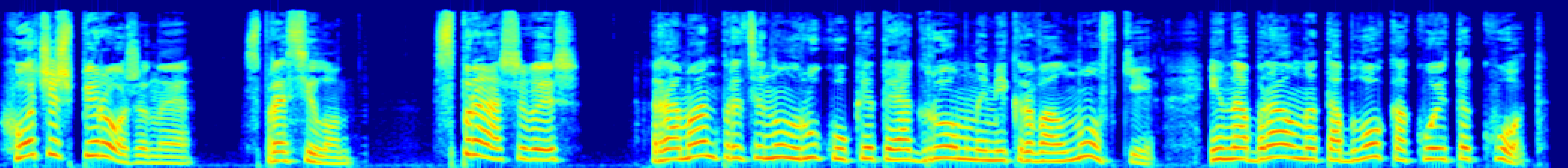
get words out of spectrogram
«Хочешь пирожное?» — спросил он. «Спрашиваешь». Роман протянул руку к этой огромной микроволновке и набрал на табло какой-то код.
